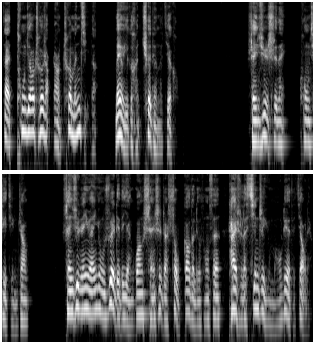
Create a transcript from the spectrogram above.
在通宵车上让车门挤的，没有一个很确定的借口。审讯室内空气紧张，审讯人员用锐利的眼光审视着瘦高的刘同森，开始了心智与谋略的较量。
